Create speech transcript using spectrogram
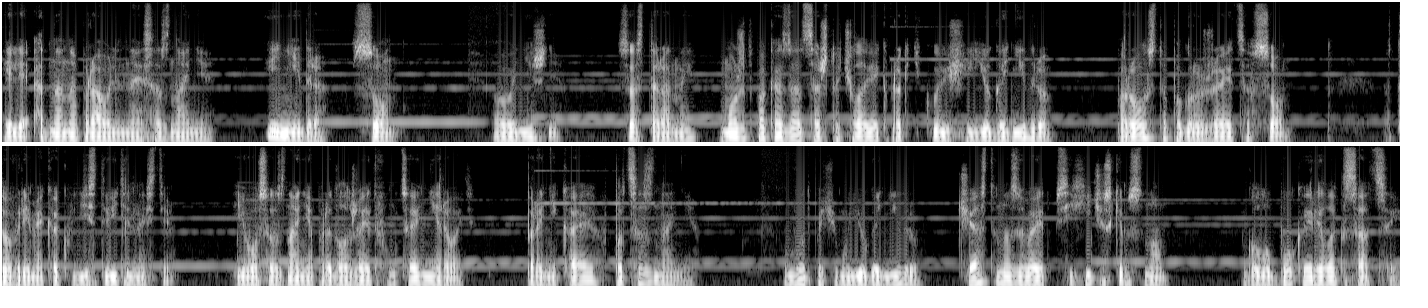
или однонаправленное сознание, и нидра, сон. Внешне, со стороны, может показаться, что человек, практикующий йога-нидру, просто погружается в сон, в то время как в действительности его сознание продолжает функционировать, проникая в подсознание. Вот почему йога-нидру часто называют психическим сном – глубокой релаксацией,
